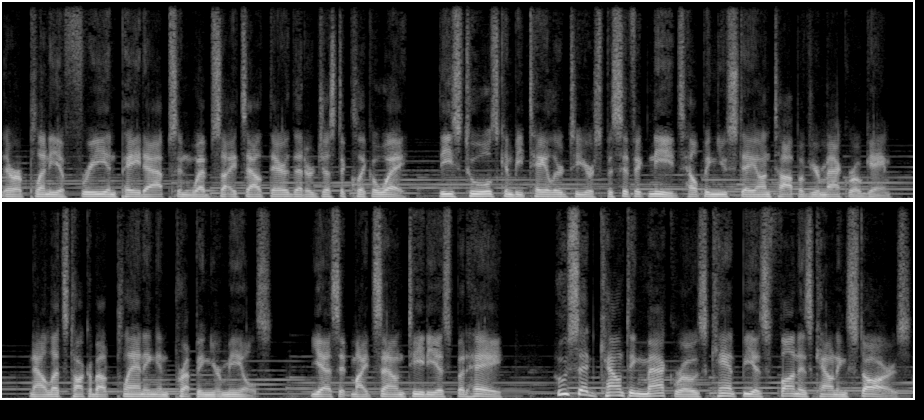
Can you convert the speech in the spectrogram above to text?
There are plenty of free and paid apps and websites out there that are just a click away. These tools can be tailored to your specific needs helping you stay on top of your macro game. Now let's talk about planning and prepping your meals. Yes, it might sound tedious, but hey, who said counting macros can't be as fun as counting stars?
